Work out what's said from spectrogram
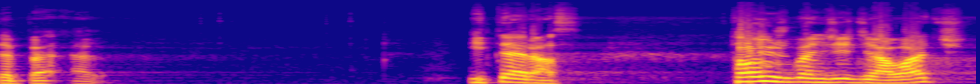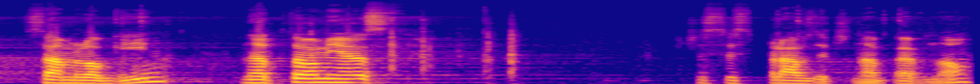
tpl. I teraz to już będzie działać, sam login, natomiast jeszcze sobie sprawdzę, czy na pewno,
